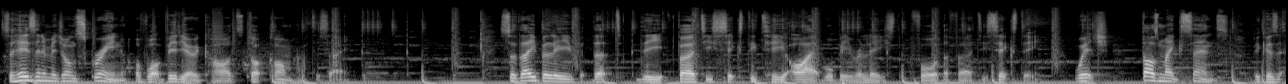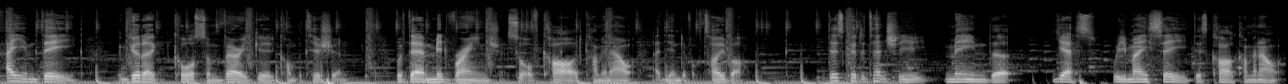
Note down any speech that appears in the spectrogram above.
So here's an image on screen of what videocardz.com have to say. So they believe that the 3060 Ti will be released before the 3060, which does make sense because AMD are gonna cause some very good competition with their mid-range sort of card coming out at the end of October. This could potentially mean that yes, we may see this card coming out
